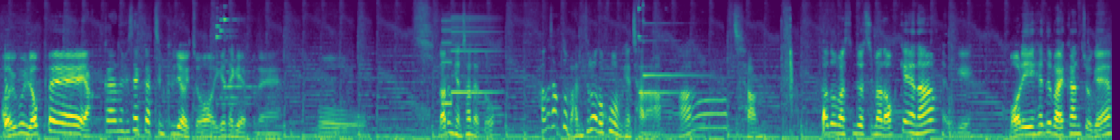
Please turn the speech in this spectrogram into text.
얼굴 옆에 약간 회색 같은 clear 있죠? 이게 되게 예쁘네. 뭐 나름 괜찮네 또 항상 또 만들어 놓고 보면 괜찮아. 아 참. 나도 말씀드렸지만 어깨나 여기 머리 head vulcan 쪽에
